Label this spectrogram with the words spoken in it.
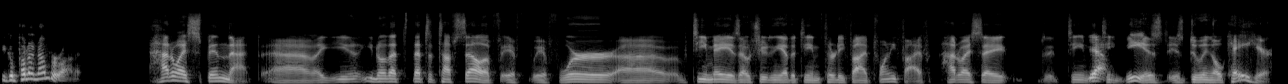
you can put a number on it. How do I spin that? Uh, like you, you know, that's that's a tough sell. If if if we're uh, team A is out shooting the other team 35-25, how do I say team yeah. team B is is doing okay here?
